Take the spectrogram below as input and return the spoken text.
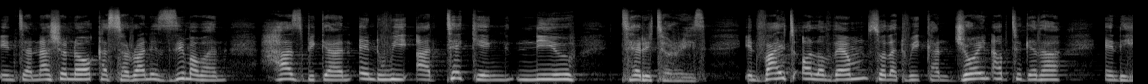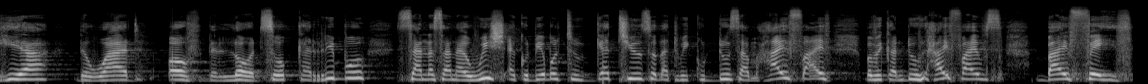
International Kasarani Zimmerman has begun, and we are taking new territories. Invite all of them so that we can join up together and hear the word of the Lord. So karibu sana sana. I wish I could be able to get you so that we could do some high five, but we can do high fives by faith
